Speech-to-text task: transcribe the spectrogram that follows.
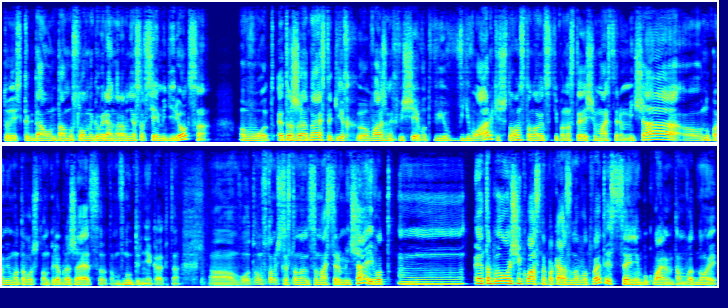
то есть когда он там, условно говоря, наравне со всеми дерется, вот. Это же одна из таких э, важных вещей вот в, в его арке, что он становится типа настоящим мастером меча, э, ну, помимо того, что он преображается там внутренне как-то. А, вот. Он в том числе становится мастером меча. И вот это было очень классно показано вот в этой сцене, буквально там в одной.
